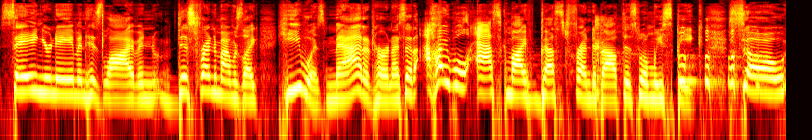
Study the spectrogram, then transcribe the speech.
saying your name in his live. And this friend of mine was like, he was mad at her. And I said, I will ask my best friend about this when we speak. so,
